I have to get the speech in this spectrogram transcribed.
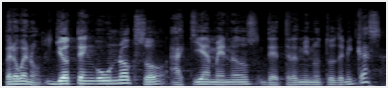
Pero bueno, yo tengo un Oxxo aquí a menos de tres minutos de mi casa.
